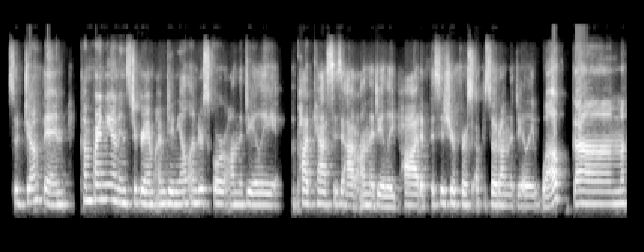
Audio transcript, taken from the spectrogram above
So jump in. Come find me on Instagram. I'm Danielle underscore on the daily. The podcast is out on the daily pod. If this is your first episode on the daily, welcome.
